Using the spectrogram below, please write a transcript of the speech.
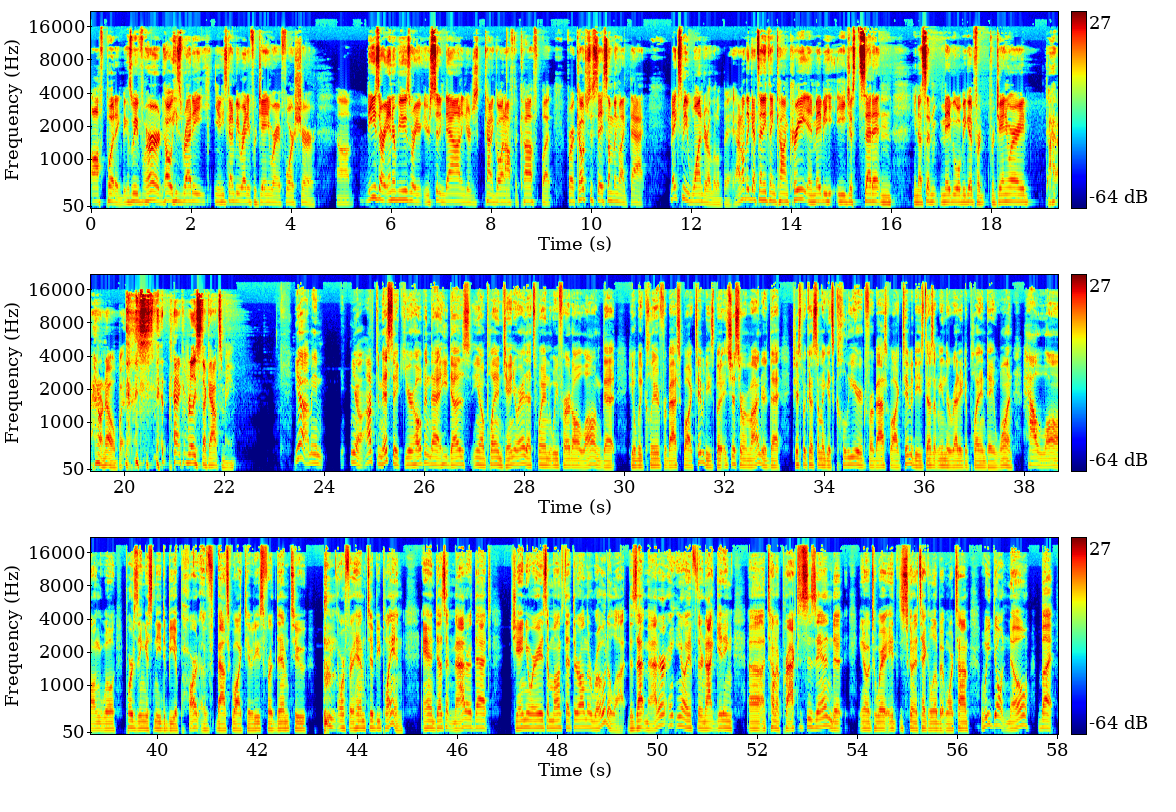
off-putting because we've heard oh he's ready you know he's going to be ready for January for sure. Uh, these are interviews where you're, you're sitting down and you're just kind of going off the cuff, but for a coach to say something like that makes me wonder a little bit. I don't think that's anything concrete, and maybe he just said it and you know said maybe we'll be good for for January. I, I don't know, but that that really stuck out to me. Yeah, I mean, you know, optimistic. You're hoping that he does, you know, play in January. That's when we've heard all along that he'll be cleared for basketball activities. But it's just a reminder that just because somebody gets cleared for basketball activities doesn't mean they're ready to play in day one. How long will Porzingis need to be a part of basketball activities for them to, or for him to be playing? And doesn't matter that January is a month that they're on the road a lot. Does that matter? Uh, you know, if they're not getting uh, a ton of practices in, to, you know, to where it's going to take a little bit more time. We don't know, but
